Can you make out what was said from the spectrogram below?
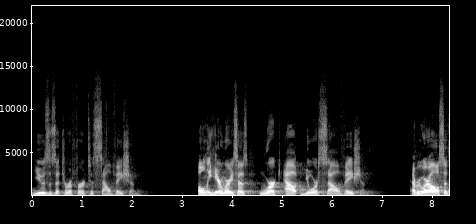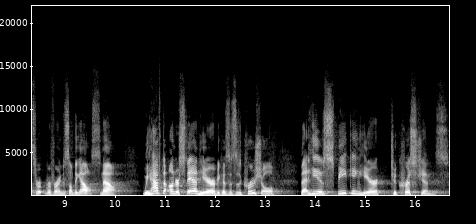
uses it to refer to salvation. Only here where he says, work out your salvation. Everywhere else, it's re- referring to something else. Now, we have to understand here, because this is crucial, that he is speaking here to Christians.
